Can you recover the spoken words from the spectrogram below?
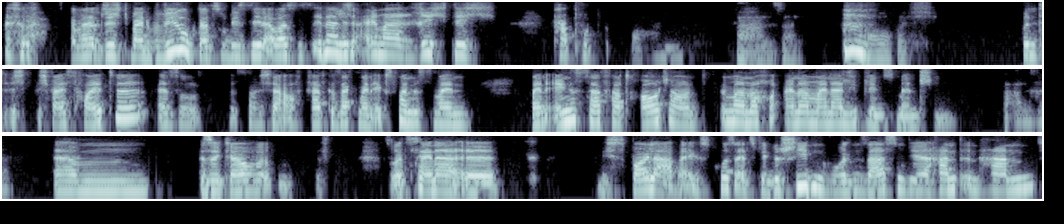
also kann man natürlich meine Bewegung dazu nicht sehen, aber es ist innerlich einmal richtig kaputt geworden. Wahnsinn. Traurig. Und ich, ich weiß heute, also das habe ich ja auch gerade gesagt, mein Ex-Mann ist mein, mein engster Vertrauter und immer noch einer meiner Lieblingsmenschen. Wahnsinn. Ähm, also ich glaube, so als kleiner, äh, nicht Spoiler, aber Exkurs, als wir geschieden wurden, saßen wir Hand in Hand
